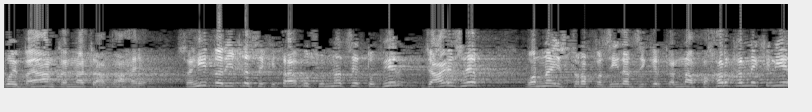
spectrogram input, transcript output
کوئی بیان کرنا چاہتا ہے صحیح طریقے سے کتاب و سنت سے تو پھر جائز ہے، ورنہ اس طرف فضیلت ذکر کرنا فخر کرنے کے لیے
